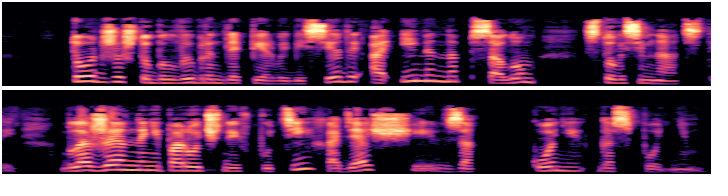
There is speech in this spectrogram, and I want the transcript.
Тот же, что был выбран для первой беседы, а именно Псалом 118. «Блаженно непорочные в пути, ходящие в законе Господнем».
